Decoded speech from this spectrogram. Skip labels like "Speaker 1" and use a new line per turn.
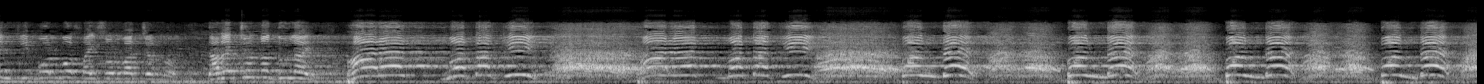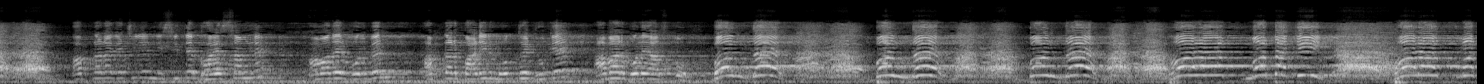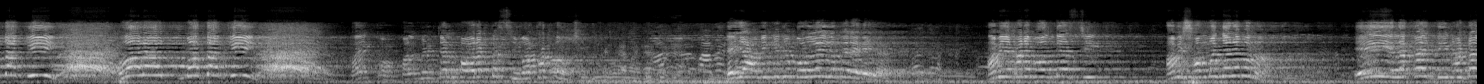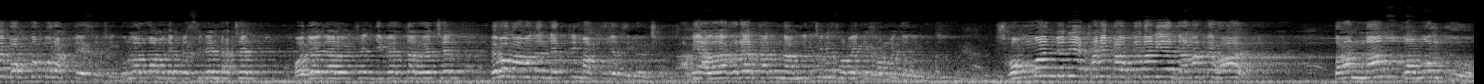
বসেছেন কি বলব তাই শোনবার জন্য? তাদের জন্য দুলাই। ভারত মাতা কি? ভারত মাতা কি? আপনারা গেছিলেন ঘরের সামনে? আমাদের বলবেন, আপনার বাড়ির মধ্যে ঢুকে আবার বলে আসব। বন্দে। বন্দে। বন্দে। ভারত মাতা কি ভারত মাতা কি ভারত মাতা কি ভাই কম্পার্টমেন্টাল পাওয়ার একটা সীমা থাকা উচিত এই যে আমি কিছু বললেই লোকে রেগে যায়। আমি এখানে বলতে এসেছি, আমি সম্মান জানাব না। এই এলাকায় দিনহাটায় বক্তব্য রাখতে এসেছি। দুলাল্লাহ আমাদের প্রেসিডেন্ট আছেন, অজয় দা রয়েছেন, জীবেশ দা রয়েছেন, এবং আমাদের নেত্রী মাকুজাতি রয়েছেন। আমি আলাদা করে আর কারণ নাম নিচ্ছি না, সবাইকে সম্মান জানিয়ে দিচ্ছি। সম্মান যদি এখানে কাউকে দাঁড়িয়ে জানাতে হয়, তার নাম কমল গুহ।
